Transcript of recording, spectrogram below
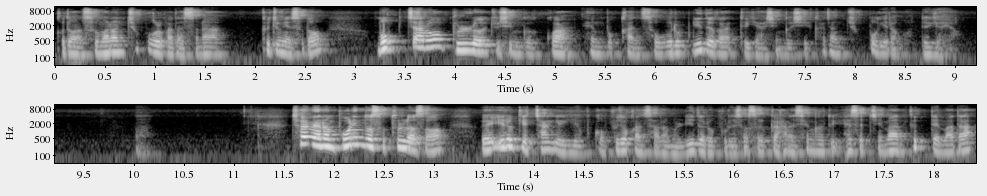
그동안 수많은 축복을 받았으나 그 중에서도 목자로 불러주신 것과 행복한 소그룹 리더가 되게 하신 것이 가장 축복이라고 느껴요. 어. 처음에는 본인도 서툴러서 왜 이렇게 자격이 없고 부족한 사람을 리더로 부르셨을까 하는 생각도 했었지만 그때마다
